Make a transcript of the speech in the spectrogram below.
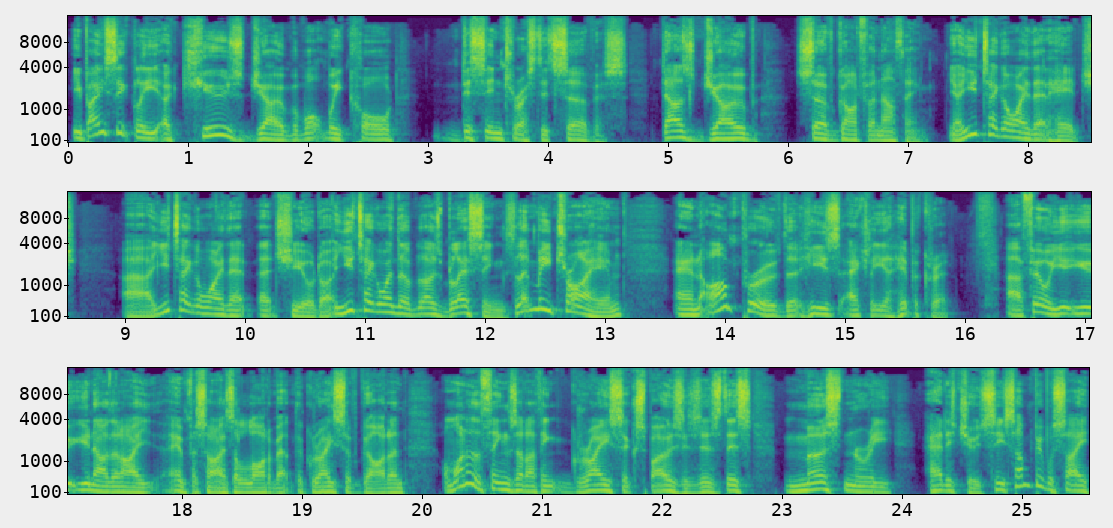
he basically accused Job of what we call disinterested service. Does Job serve God for nothing? You know, you take away that hedge. Uh, you take away that, that shield, or you take away the, those blessings. Let me try him, and I'll prove that he's actually a hypocrite. Uh, Phil, you, you, you know that I emphasize a lot about the grace of God. And, and one of the things that I think grace exposes is this mercenary attitude. See, some people say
